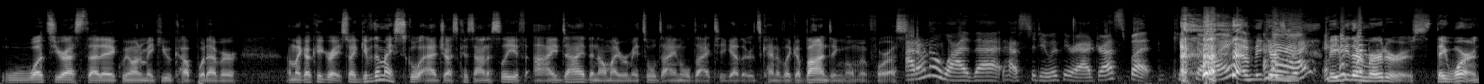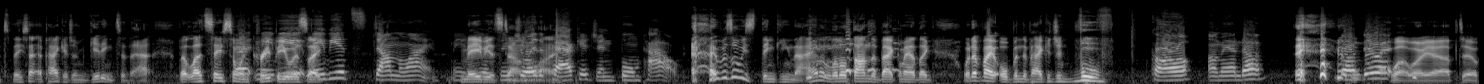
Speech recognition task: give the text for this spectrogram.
what's your aesthetic? We want to make you a cup, whatever." I'm like, okay, great. So I give them my school address because honestly, if I die, then all my roommates will die and we'll die together. It's kind of like a bonding moment for us. I don't know why that has to do with your address, but keep going. because right? maybe they're murderers. They weren't. They sent a package. I'm getting to that. But let's say someone But creepy maybe, was like, maybe it's down the line. Maybe, Maybe let's it's down enjoy the the, package and boom pow. I was always thinking that. I had a little thought in the back of my head, like, what if I open the package and woof? Carl, Amanda, don't do it. what were you up to?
